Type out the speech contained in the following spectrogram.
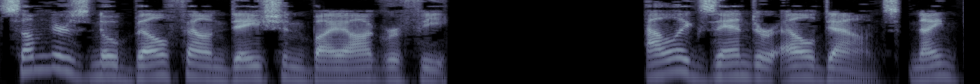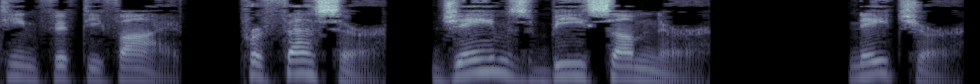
Sumner's Nobel Foundation biography Alexander L. Dounce 1955. Professor. James B. Sumner. Nature.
